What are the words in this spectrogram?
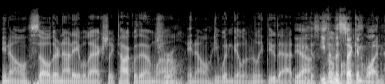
You know, so they're not able to actually talk with them. Well, True. you know, you wouldn't be able to really do that. Yeah, even the phones. second one,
